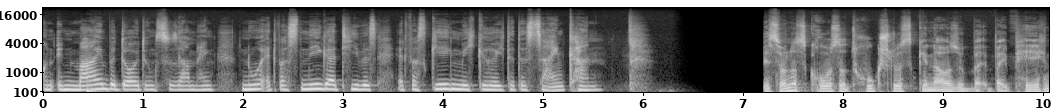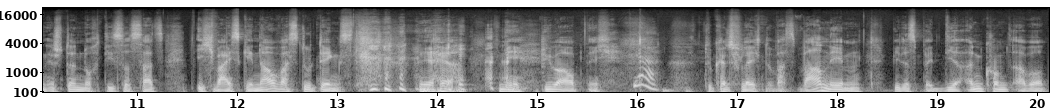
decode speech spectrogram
und in meinem Bedeutungszusammenhang nur etwas Negatives, etwas gegen mich gerichtetes sein kann. Besonders großer Trugschluss, genauso bei, bei Pärchen, ist dann noch dieser Satz, ich weiß genau, was du denkst. ja, ja, nee, überhaupt nicht. Ja. Du kannst vielleicht was wahrnehmen, wie das bei dir ankommt, aber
